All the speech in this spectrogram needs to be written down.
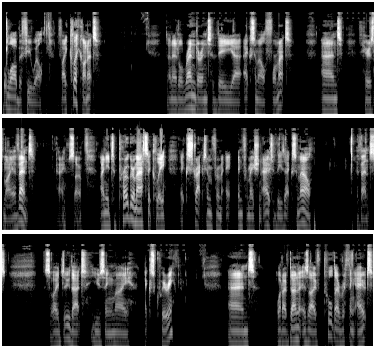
blob, if you will. If I click on it, then it'll render into the uh, XML format, and here's my event. Okay, so I need to programmatically extract inform information out of these XML events. So I do that using my XQuery, and what I've done is I've pulled everything out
